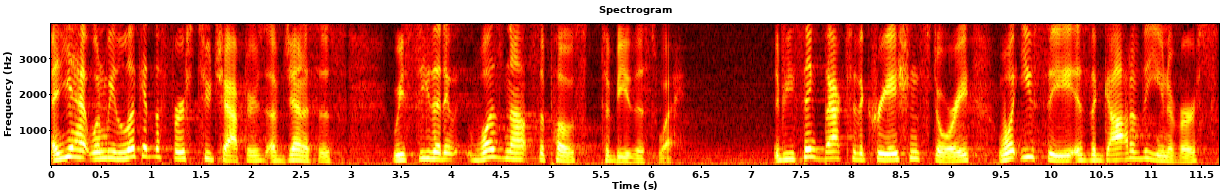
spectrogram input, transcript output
And yet, when we look at the first two chapters of Genesis, we see that it was not supposed to be this way. If you think back to the creation story, what you see is the God of the universe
